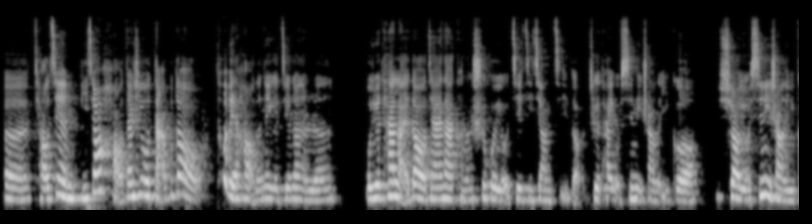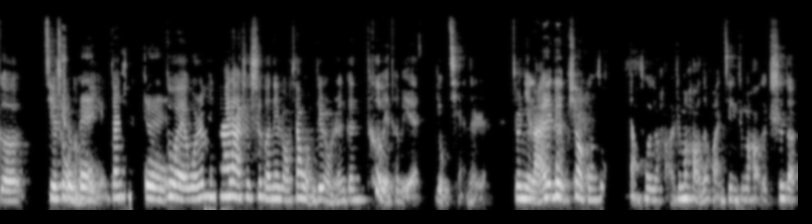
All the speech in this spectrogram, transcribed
呃，条件比较好，但是又达不到特别好的那个阶段的人，我觉得他来到加拿大可能是会有阶级降级的。这个他有心理上的一个需要有心理上的一个接受能力。但是，对对我认为加拿大是适合那种像我们这种人跟特别特别有钱的人，就是你来了你也不需要工作，享受就好。这么好的环境，这么好的吃的，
